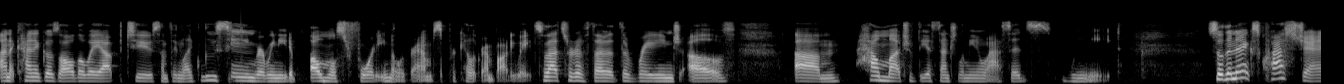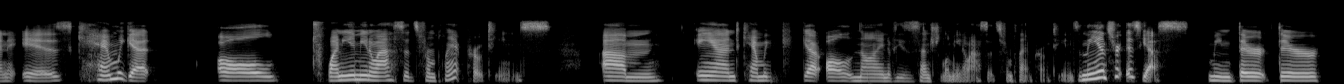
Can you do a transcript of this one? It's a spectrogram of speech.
And it kind of goes all the way up to something like leucine, where we need almost 40 milligrams per kilogram body weight. So that's sort of the, the range of um, how much of the essential amino acids we need. So the next question is can we get all 20 amino acids from plant proteins? Um, and can we get all nine of these essential amino acids from plant proteins? And the answer is yes. I mean, there there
